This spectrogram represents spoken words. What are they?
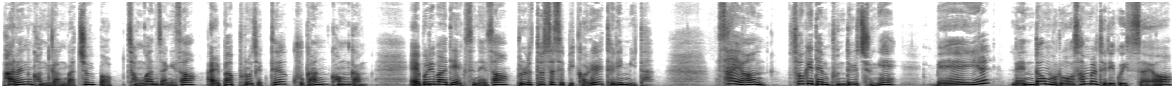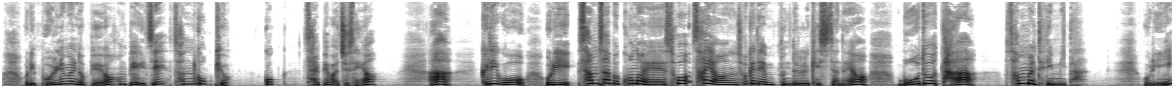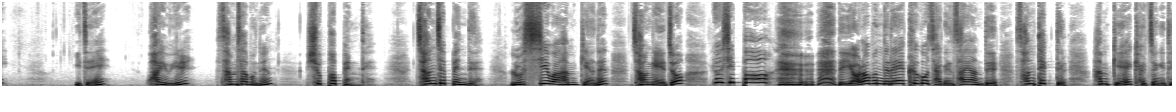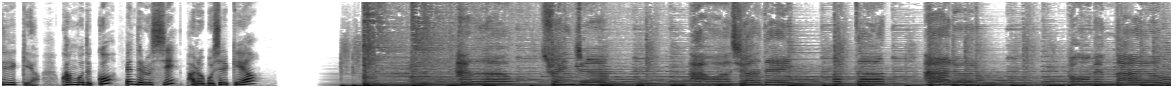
바른 건강 맞춤법 정관장에서 알파 프로젝트 구강 건강, 에브리바디 엑슨에서 블루투스 스피커를 드립니다. 사연 소개된 분들 중에 매일 랜덤으로 선물 드리고 있어요. 우리 볼륨을 높여요 홈페이지 선곡표 꼭 살펴봐 주세요. 아, 그리고 우리 3, 4부 코너에 소, 사연 소개된 분들 계시잖아요. 모두 다 선물 드립니다. 우리 이제 화요일 3, 4부는 슈퍼밴드 천재밴드 루시와 함께하는 정해줘 루시퍼. 네, 여러분들의 크고 작은 사연들, 선택들 함께 결정해 드릴게요. 광고 듣고 밴드 루시 바로 모실게요. Hello, stranger. How was your day? 어떤 하루를 보냈나요?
